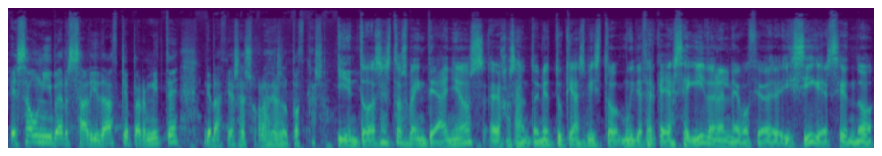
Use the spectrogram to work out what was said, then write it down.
esa universalidad que permite gracias a eso, gracias al podcast. Y en todos estos 20 años, eh, José Antonio, tú que has visto muy de cerca y has seguido en el negocio y sigues siendo,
